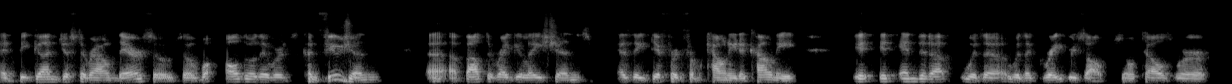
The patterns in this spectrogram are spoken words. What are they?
had begun just around there so so although there was confusion uh, about the regulations as they differed from county to county it, it ended up with a with a great result so hotels were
